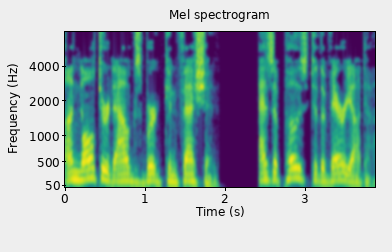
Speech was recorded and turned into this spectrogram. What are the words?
«unaltered Augsburg Confession», as opposed to the Variata.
